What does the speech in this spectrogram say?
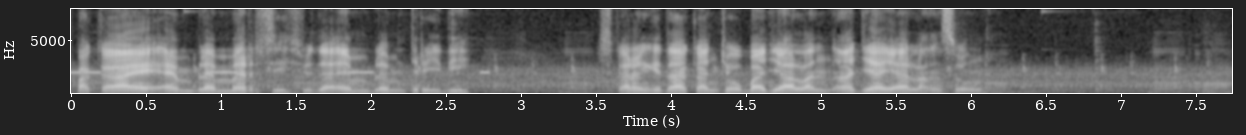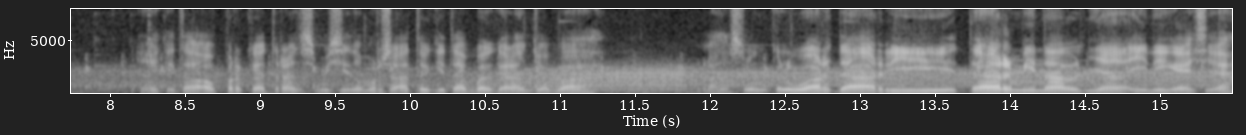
pakai emblem Mercy, sudah emblem 3D. Sekarang kita akan coba jalan aja ya langsung. Nah, kita oper ke transmisi nomor satu, kita bakalan coba langsung keluar dari terminalnya ini guys ya.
